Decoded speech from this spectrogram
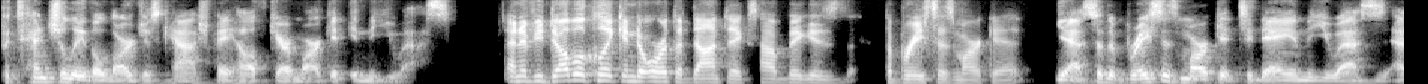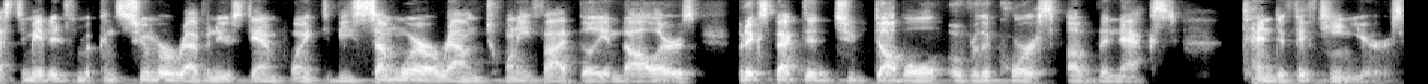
potentially the largest cash pay healthcare market in the US. And if you double click into orthodontics, how big is the braces market? Yeah, so the braces market today in the US is estimated from a consumer revenue standpoint to be somewhere around $25 billion, but expected to double over the course of the next 10 to 15 years.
